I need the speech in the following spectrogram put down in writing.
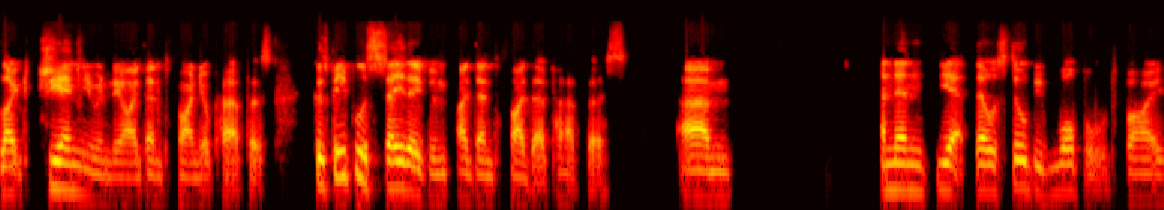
like genuinely identifying your purpose. Because people say they've identified their purpose, um, and then yet they'll still be wobbled by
